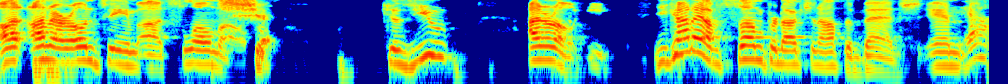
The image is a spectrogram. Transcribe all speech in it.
On, on our own team, uh slow mo. Shit. Because you, I don't know, you, you got to have some production off the bench, and Yeah.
